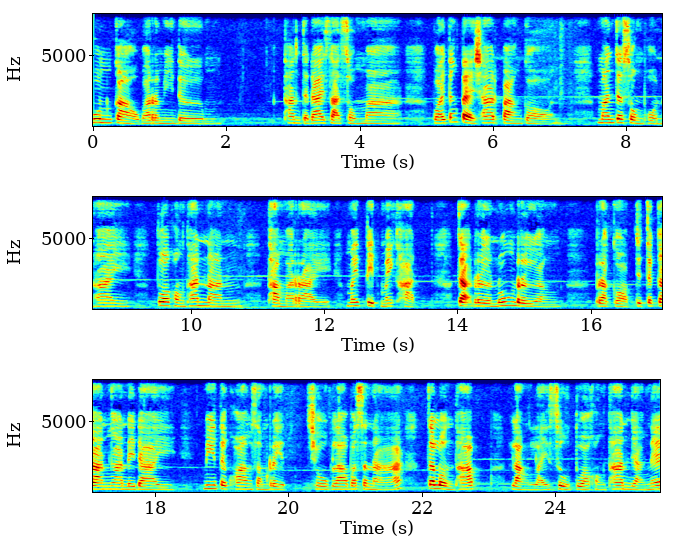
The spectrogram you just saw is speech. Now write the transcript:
บุญเก่าบารมีเดิม ท่านจะได้สะสมมา ไว้ตั้งแต่ชาติปางก่อน มันจะส่งผลให้ ตัวของท่านนั้น ทำอะไร ไม่ติดไม่ขัด จะเริญรุ่งเรือง ประกอบกิจการงานใด ๆ มีแต่ความสำเร็จ โชคลาภวาสนา จะหล่นทับ หลั่งไหลสู่ตัวของท่านอย่างแน่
